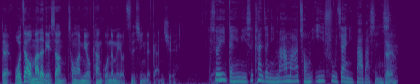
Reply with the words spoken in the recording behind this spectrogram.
对我在我妈的脸上从来没有看过那么有自信的感觉。所以等于你是看着你妈妈从依附在你爸爸身上，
